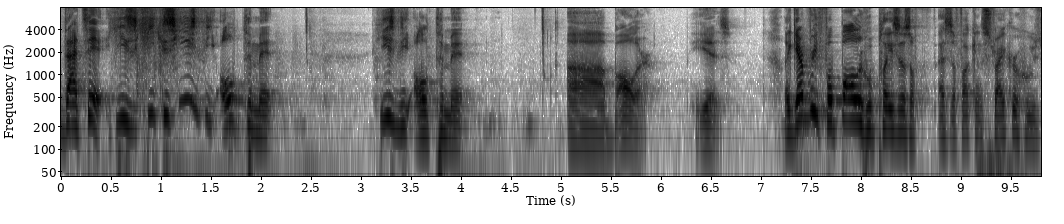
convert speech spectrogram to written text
That's it. He's he because he's the ultimate. He's the ultimate uh, baller. He is. Like every footballer who plays as a as a fucking striker, who's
